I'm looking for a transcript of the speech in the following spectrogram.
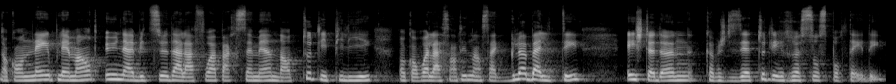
Donc, on implémente une habitude à la fois par semaine dans tous les piliers. Donc, on voit la santé dans sa globalité et je te donne, comme je disais, toutes les ressources pour t'aider.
